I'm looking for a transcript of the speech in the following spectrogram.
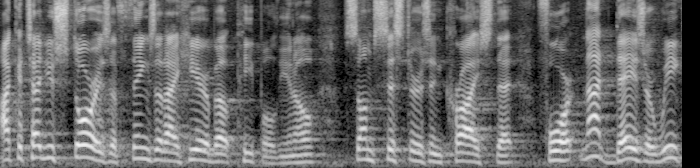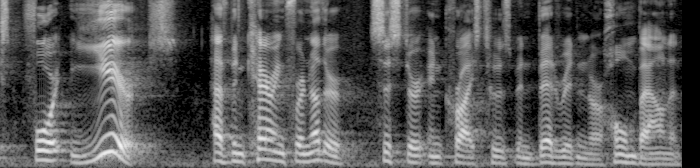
I could tell you stories of things that I hear about people, you know, some sisters in Christ that for not days or weeks, for years have been caring for another sister in Christ who's been bedridden or homebound and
